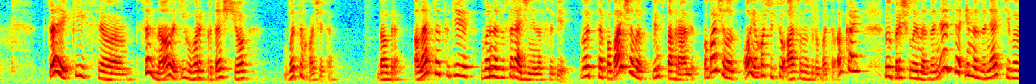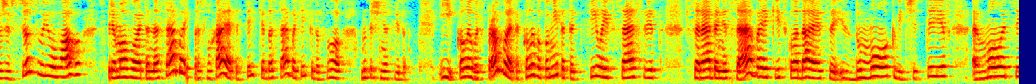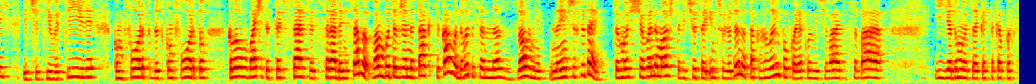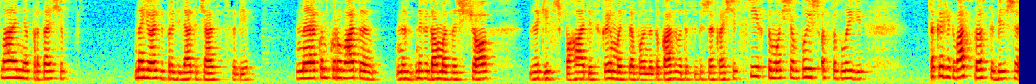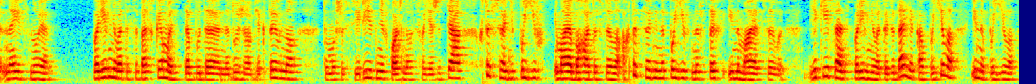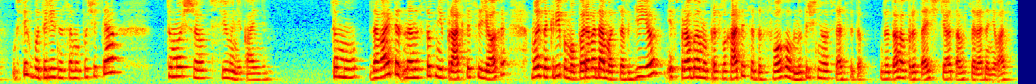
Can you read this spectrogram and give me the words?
це якийсь е, сигнал, який говорить про те, що ви це хочете. Добре, але це тоді ви не зосереджені на собі. Ви це побачили в інстаграмі. Побачили, о, я хочу цю асану зробити. Окей, ви прийшли на заняття, і на занятті ви вже всю свою увагу спрямовуєте на себе і прислухаєтесь тільки до себе, тільки до свого внутрішнього світу. І коли ви спробуєте, коли ви помітите цілий всесвіт всередині себе, який складається із думок, відчуттів, емоцій, відчуттів у тілі, комфорту, дискомфорту. Коли ви побачите цей всесвіт всередині себе, вам буде вже не так цікаво дивитися назовні на інших людей, тому що ви не можете відчути іншу людину так глибоко, як ви відчуваєте себе. І я думаю, це якесь таке послання про те, щоб на йозі приділяти час собі, не конкурувати невідомо за що, за якісь шпагати з кимось, або не доказувати собі, що я краще всіх, тому що ви ж особливі. Таких як вас просто більше не існує. Порівнювати себе з кимось це буде не дуже об'єктивно, тому що всі різні, в кожного своє життя. Хтось сьогодні поїв і має багато сили, а хтось сьогодні не поїв, не встиг і не має сили. Який сенс порівнювати людей, яка поїла і не поїла? У всіх буде різне самопочуття, тому що всі унікальні. Тому давайте на наступній практиці йоги ми закріпимо, переведемо це в дію і спробуємо прислухатися до свого внутрішнього всесвіту, до того про те, що там всередині вас.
